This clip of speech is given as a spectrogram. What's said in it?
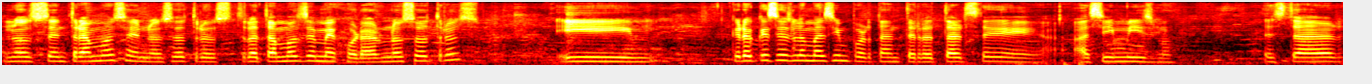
nos centramos en nosotros, tratamos de mejorar nosotros y creo que eso es lo más importante, retarse a sí mismo, estar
